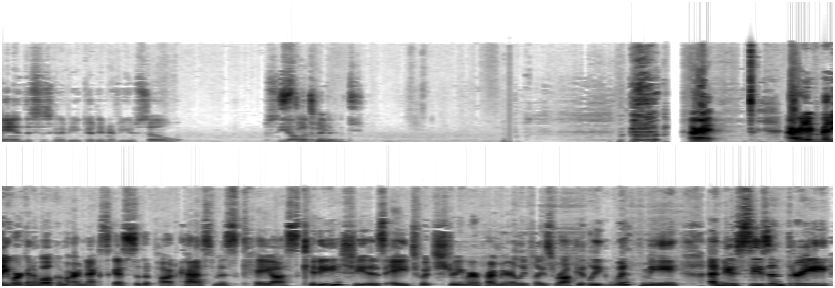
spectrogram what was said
And this is gonna be a good interview. So see y'all Stay in a minute. All right. All right, everybody, we're going to welcome our next guest to the podcast, Miss Chaos Kitty. She is a Twitch streamer, primarily plays Rocket League with me, a new season three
